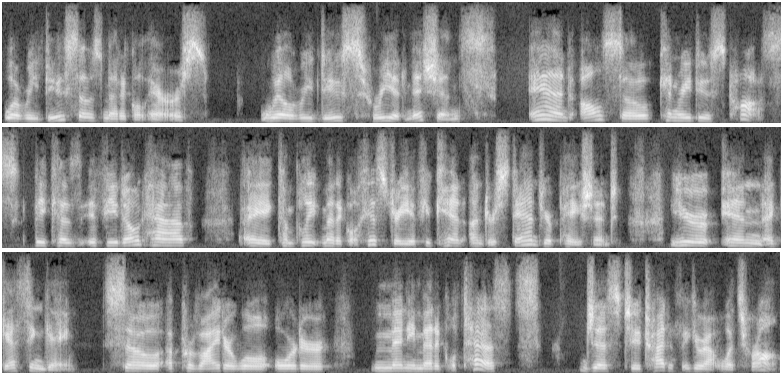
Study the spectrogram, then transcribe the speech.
will reduce those medical errors, will reduce readmissions, and also can reduce costs. Because if you don't have a complete medical history, if you can't understand your patient, you're in a guessing game so a provider will order many medical tests just to try to figure out what's wrong.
